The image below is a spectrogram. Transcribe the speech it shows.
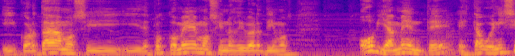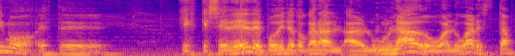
y cortamos y, y después comemos y nos divertimos. Obviamente está buenísimo este, que, que se dé de poder ir a tocar a, algún lado o al lugar. Está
